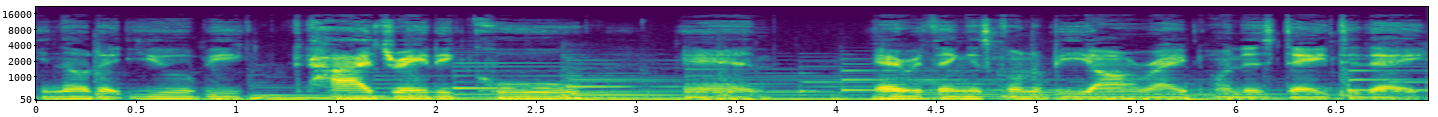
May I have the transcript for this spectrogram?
you know that you will be hydrated, cool, and everything is going to be all right on this day today.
